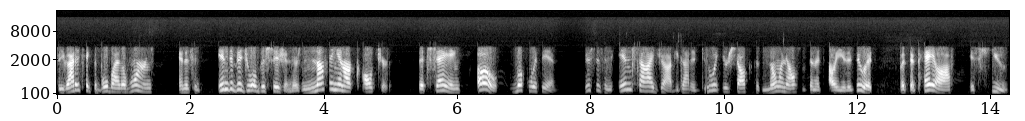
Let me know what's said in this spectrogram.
So you got to take the bull by the horns, and it's an individual decision. There's nothing in our culture that's saying, "Oh, look within." This is an inside job. You got to do it yourself because no one else is going to tell you to do it. But the payoff is huge.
